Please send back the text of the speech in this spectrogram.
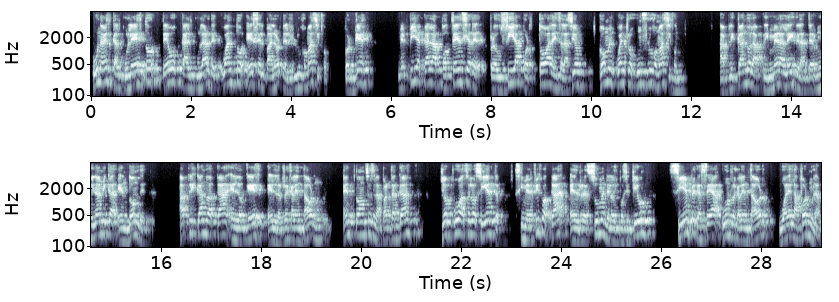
Una vez calculé esto, debo calcular de cuánto es el valor del flujo másico. ¿Por qué? me pide acá la potencia de, producida por toda la instalación. ¿Cómo encuentro un flujo másico? Aplicando la primera ley de la termodinámica, ¿en dónde? Aplicando acá en lo que es el recalentador. Entonces, en la parte de acá, yo puedo hacer lo siguiente. Si me fijo acá, el resumen de los dispositivos, siempre que sea un recalentador, ¿cuál es la fórmula?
